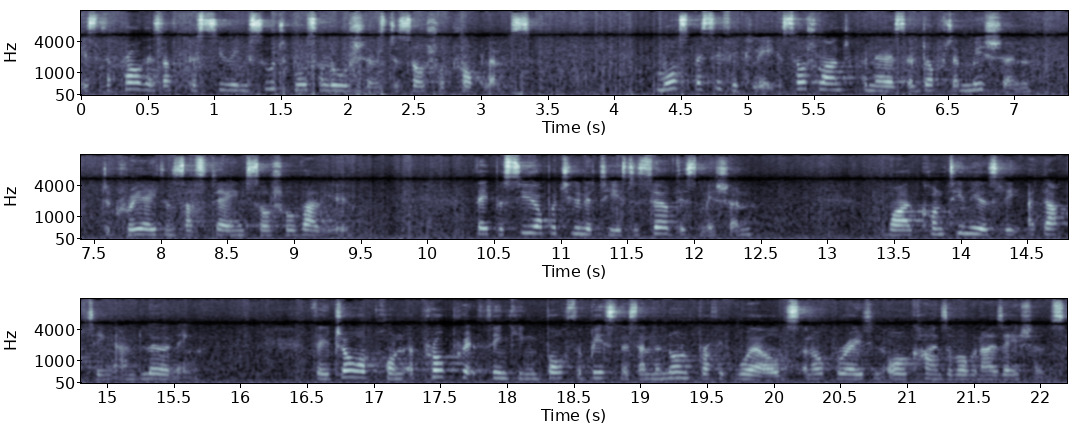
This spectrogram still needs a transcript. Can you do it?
is the process of pursuing suitable solutions to social problems. More specifically, social entrepreneurs adopt a mission to create and sustain social value. They pursue opportunities to serve this mission while continuously adapting and learning. They draw upon appropriate thinking in both the business and the non profit worlds and operate in all kinds of organizations.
